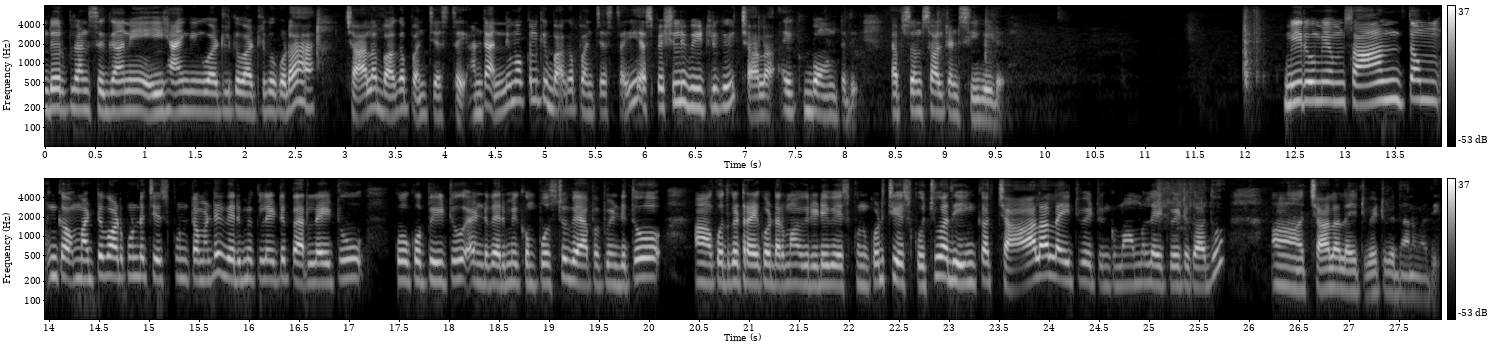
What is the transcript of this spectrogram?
ఇండోర్ ప్లాంట్స్ కానీ ఈ హ్యాంగింగ్ వాటికి వాటికి కూడా చాలా బాగా పనిచేస్తాయి. అంటే అన్ని మొక్కలకి బాగా పనిచేస్తాయి ఎస్పెషల్లీ వీటికి చాలా ఎక్కువ బాగుంటుంది ఎప్సమ్ సాల్ట్ అండ్ సీవీడ్ మీరు మేము శాంతం ఇంకా మట్టి వాడకుండా చేసుకుంటామంటే vermiculite perlite cocopeat and vermicompost వేపపిండితో కొద్దిగా ట్రైకోడర్మా విరిడి వేసుకుని కూడా చేసుకోవచ్చు. అది ఇంకా చాలా లైట్ వెయిట్ ఇంకా మామూలు లైట్ వెయిట్ కాదు. చాలా లైట్ వెయిట్ విధానం అది.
